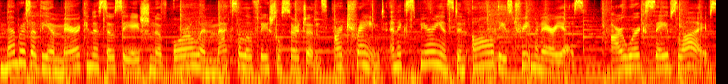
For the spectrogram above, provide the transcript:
Members of the American Association of Oral and Maxillofacial Surgeons are trained and experienced in all these treatment areas. Our work saves lives,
